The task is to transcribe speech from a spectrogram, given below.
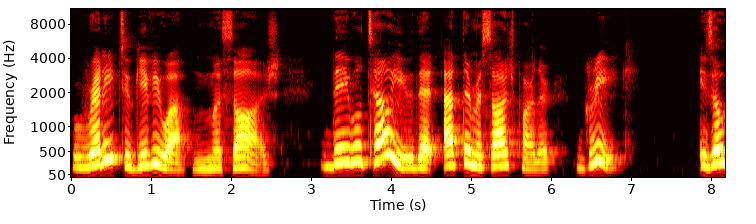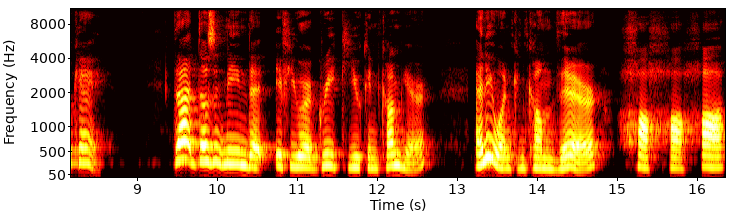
ready to give you a massage. They will tell you that at their massage parlor, Greek is okay. That doesn't mean that if you are Greek, you can come here. Anyone can come there. Ha ha ha,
